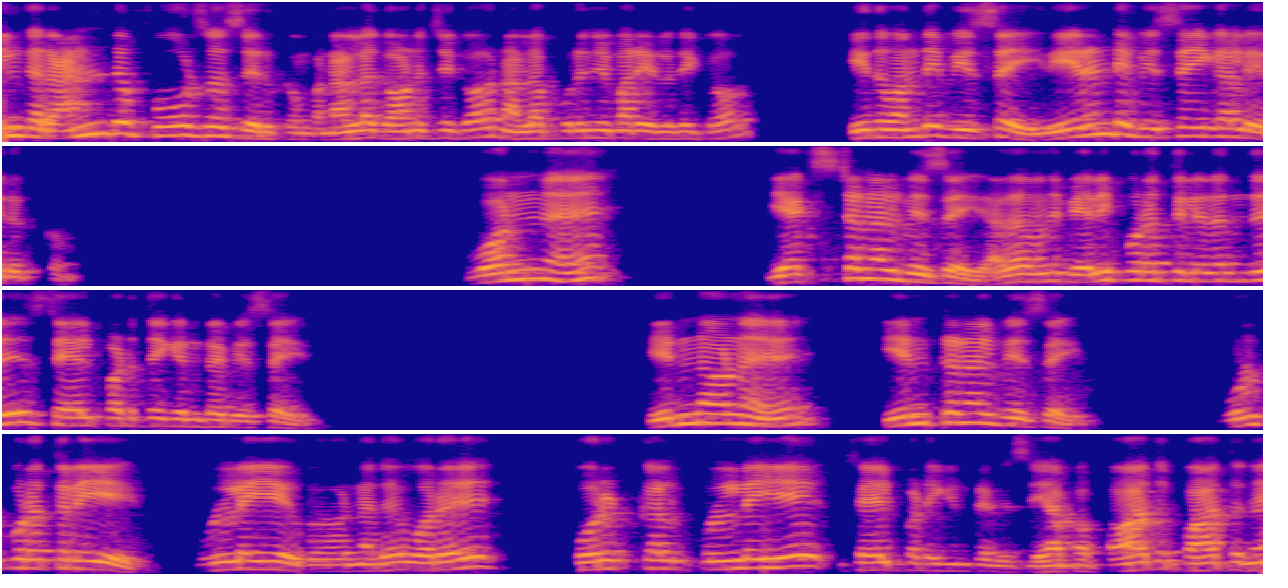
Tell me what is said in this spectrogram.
இங்க ரெண்டு ஃபோர்ஸஸ் இருக்கும். நல்லா கவனிச்சுக்கோ நல்லா புரிஞ்ச மாதிரி எழுதிக்கோ. இது வந்து விசை. இரண்டு விசைகள் இருக்கும். ஒன்னு எக்ஸ்டர்னல் விசை அதாவது வந்து வெளிப்புறத்திலிருந்து செயல்படுத்துகின்ற விசை. இன்னொன்னு இன்டர்னல் விசை. உள்புறத்திலேயே உள்ளேயே என்னது ஒரு பொருட்களுக்குள்ளேயே செயல்படுகின்ற விசை. அப்ப பார்த்து பார்த்துங்க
